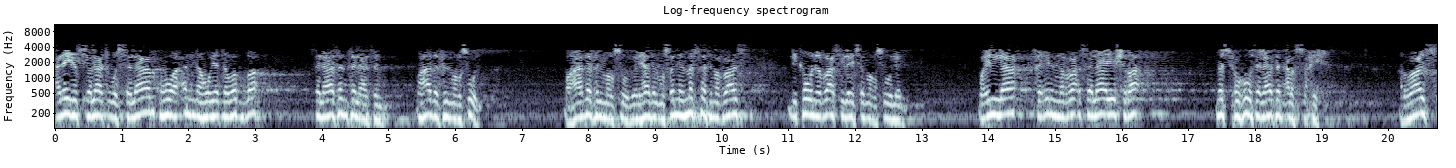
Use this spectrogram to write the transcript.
عليه الصلاة والسلام هو أنه يتوضأ ثلاثا ثلاثا. وهذا في المغسول وهذا في المغسول ولهذا المصنف ما استثنى الرأس لكون الرأس ليس مغسولا وإلا فإن الرأس لا يشرع مسحه ثلاثا على الصحيح. الرأس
